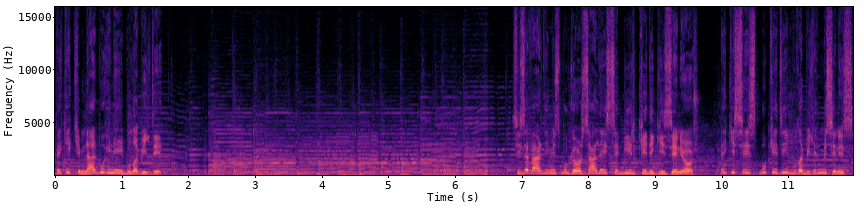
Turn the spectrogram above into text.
Peki kimler bu ineği bulabildi? Size verdiğimiz bu görselde ise bir kedi gizleniyor. Peki siz bu kediyi bulabilir misiniz?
